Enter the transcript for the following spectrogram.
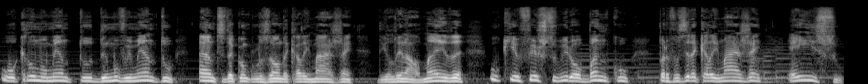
ou aquele momento de movimento antes da conclusão daquela imagem de Helena Almeida, o que a fez subir ao banco para fazer aquela imagem é isso,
